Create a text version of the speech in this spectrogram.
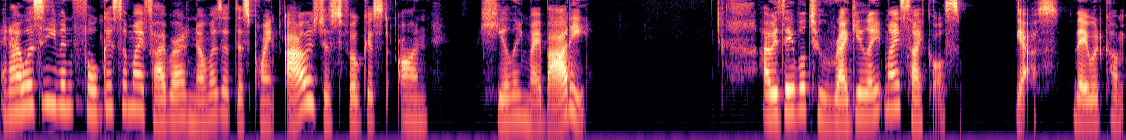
And I wasn't even focused on my fibroadenomas at this point. I was just focused on healing my body. I was able to regulate my cycles. Yes, they would come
